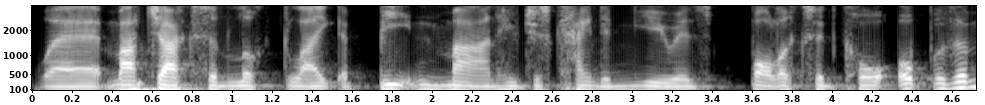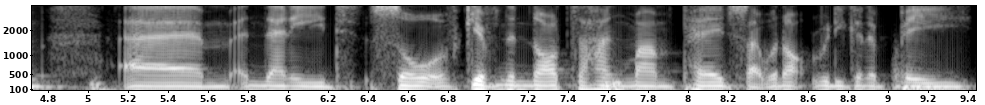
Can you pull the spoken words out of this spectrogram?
where Matt Jackson looked like a beaten man who just kind of knew his bollocks had caught up with him, um, and then he'd sort of given the nod to Hangman Page, like we're not really going to be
